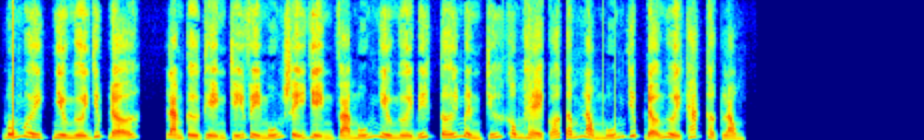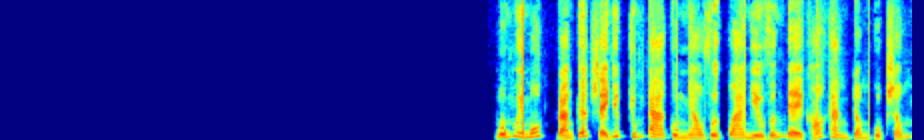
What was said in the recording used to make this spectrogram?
bốn mươi Nhiều người giúp đỡ, làm từ thiện chỉ vì muốn sĩ diện và muốn nhiều người biết tới mình chứ không hề có tấm lòng muốn giúp đỡ người khác thật lòng. bốn mươi 41. Đoàn kết sẽ giúp chúng ta cùng nhau vượt qua nhiều vấn đề khó khăn trong cuộc sống.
